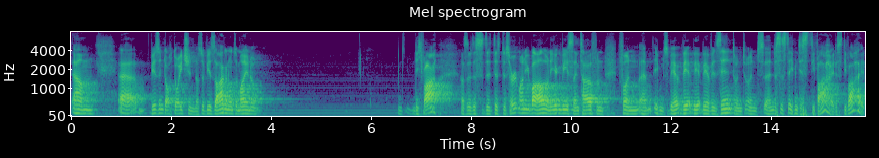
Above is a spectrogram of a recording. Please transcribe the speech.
Ähm, äh, wir sind doch Deutschen, also wir sagen unsere Meinung. Nicht wahr? Also das, das, das, hört man überall und irgendwie ist ein Teil von, von ähm, eben, wer, wer, wer, wir sind und, und äh, das ist eben das, die Wahrheit, das ist die Wahrheit.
